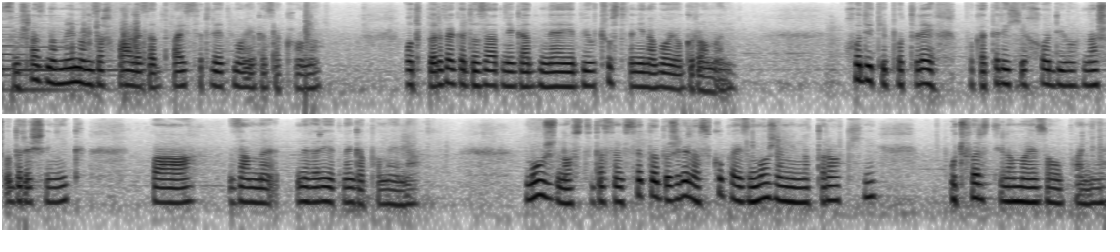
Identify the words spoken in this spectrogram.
sem šla z namenom zahvale za 20 let mojega zakona. Od prvega do zadnjega dne je bil čustveni naboj ogromen. Hoditi po tleh, po katerih je hodil naš odrešenik, pa za me neverjetnega pomena. Možnost, da sem vse to doživela skupaj z možem in otroki, učvrstila moje zaupanje,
